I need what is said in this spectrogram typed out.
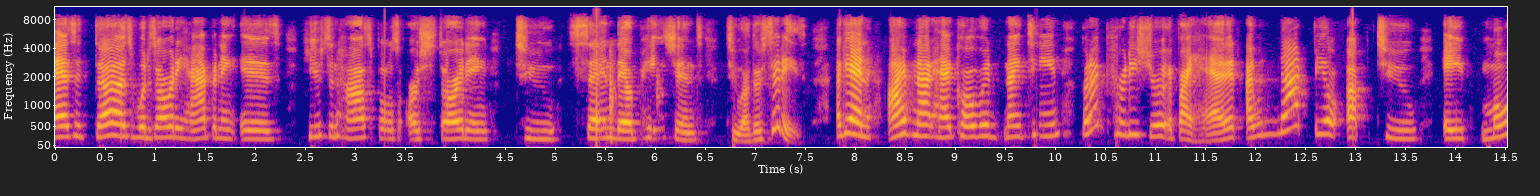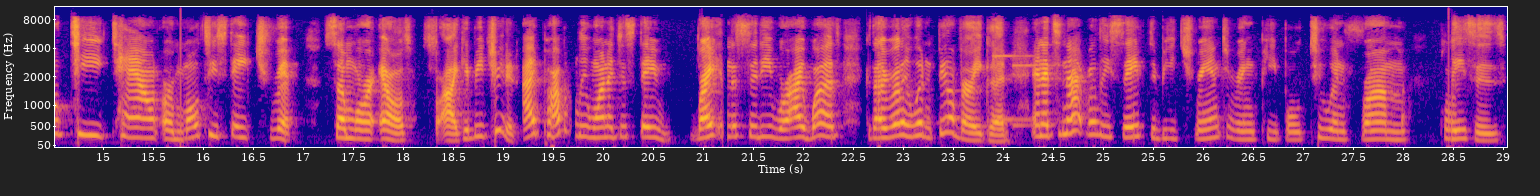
as it does, what is already happening is Houston hospitals are starting to send their patients to other cities. Again, I've not had COVID 19, but I'm pretty sure if I had it, I would not feel up to a multi town or multi state trip somewhere else so I could be treated. I'd probably want to just stay right in the city where I was because I really wouldn't feel very good. And it's not really safe to be transferring people to and from places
